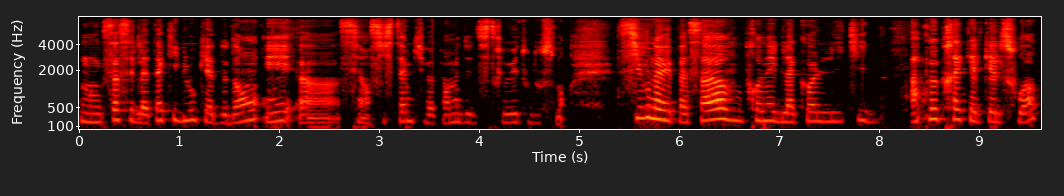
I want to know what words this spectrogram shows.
Donc ça, c'est de la taquiglou qu'il y a dedans et euh, c'est un système qui va permettre de distribuer tout doucement. Si vous n'avez pas ça, vous prenez de la colle liquide à peu près quelle qu'elle soit,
